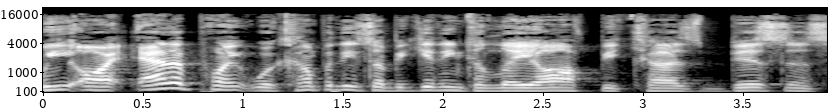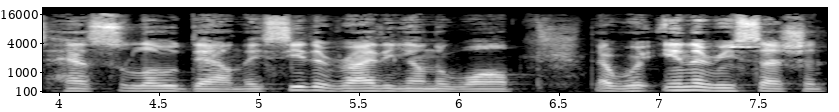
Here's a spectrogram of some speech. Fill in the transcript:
we are at a point where companies are beginning to lay off because business has slowed down. They see the writing on the wall that we're in a recession.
